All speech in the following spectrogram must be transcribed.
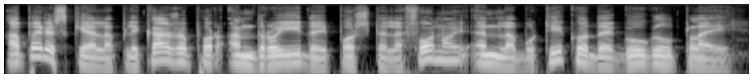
aperis kiel aplikaĵo por Androidaj poŝtelefonoj en la butiko de Google Play.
